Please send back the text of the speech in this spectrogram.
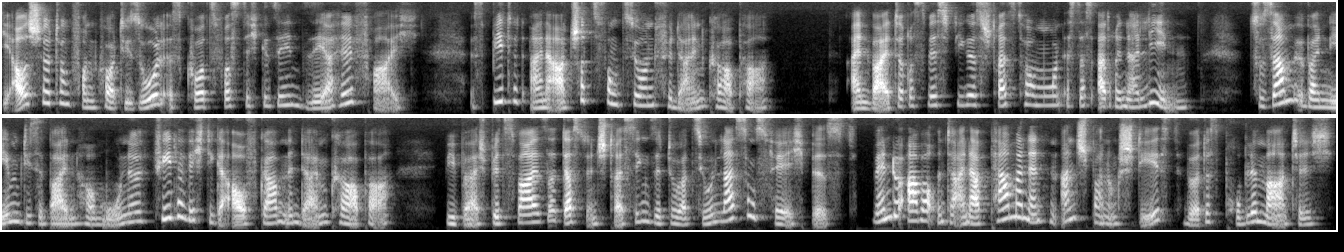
Die Ausschüttung von Cortisol ist kurzfristig gesehen sehr hilfreich. Es bietet eine Art Schutzfunktion für deinen Körper. Ein weiteres wichtiges Stresshormon ist das Adrenalin. Zusammen übernehmen diese beiden Hormone viele wichtige Aufgaben in deinem Körper wie beispielsweise, dass du in stressigen Situationen leistungsfähig bist. Wenn du aber unter einer permanenten Anspannung stehst, wird es problematisch.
